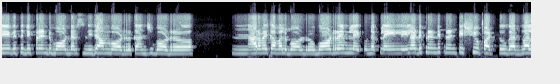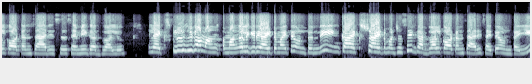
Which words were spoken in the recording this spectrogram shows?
డి with different borders Nizam border Kanchi border అరవై కవల బార్డర్ బార్డర్ ఏం లేకుండా ప్లెయిన్ ఇలా డిఫరెంట్ డిఫరెంట్ టిష్యూ పట్టు Gadwal cotton sarees semi Gadwal ఇలా ఎక్స్క్లూజివ్గా మంగళగిరి ఐటమ్ అయితే ఉంటుంది. ఇంకా ఎక్స్ట్రా ఐటమ్ వచ్చేసి గద్వాల్ కాటన్ శారీస్ అయితే ఉంటాయి.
